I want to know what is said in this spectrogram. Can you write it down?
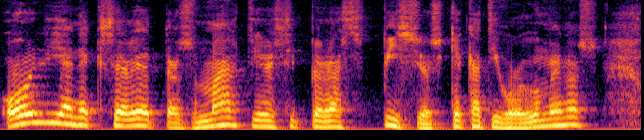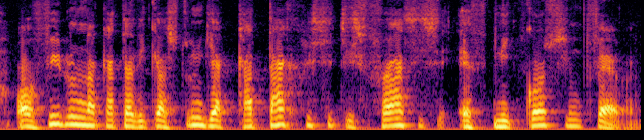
όλοι οι ανεξαιρέτως μάρτυρες υπερασπίσεως και κατηγορούμενος οφείλουν να καταδικαστούν για κατάχρηση της φράσης εθνικό συμφέρον.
